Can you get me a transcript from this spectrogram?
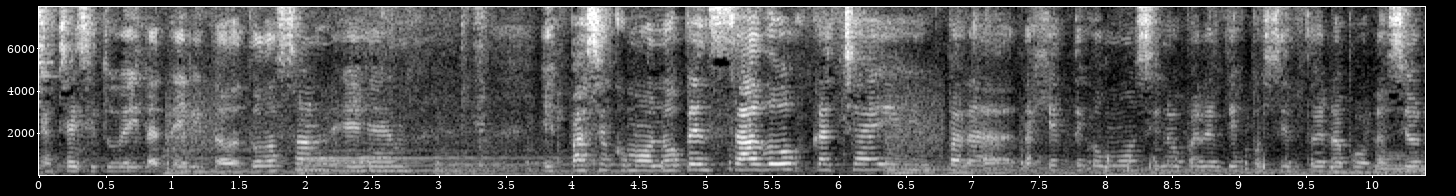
¿Cachai? Si tú veis la tele y todo, todos son eh, espacios como no pensados, ¿cachai? Para la gente común, sino para el 10% de la población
